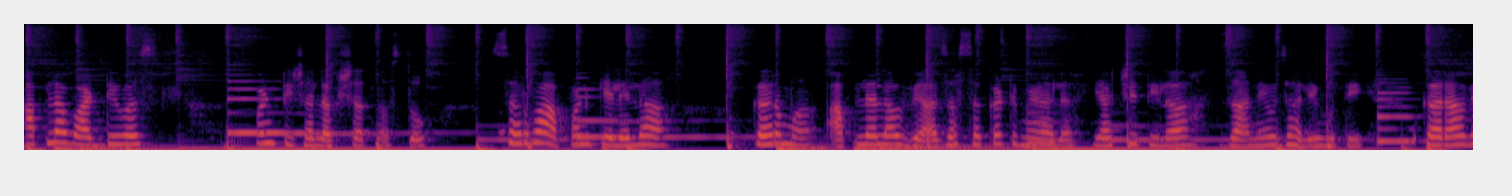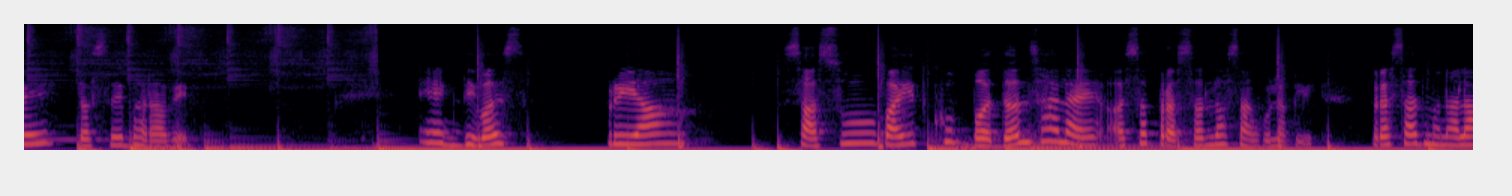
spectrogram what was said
आपला वाढदिवस पण तिच्या लक्षात नसतो. सर्व आपण केलेला कर्म आपल्याला व्याजासकट मिळालं याची तिला जाणीव झाली होती. करावे तसे भरावे. एक दिवस प्रिया सासूबाईत खूप बदल झाला आहे असं प्रसादला सांगू लागली. प्रसाद म्हणाला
